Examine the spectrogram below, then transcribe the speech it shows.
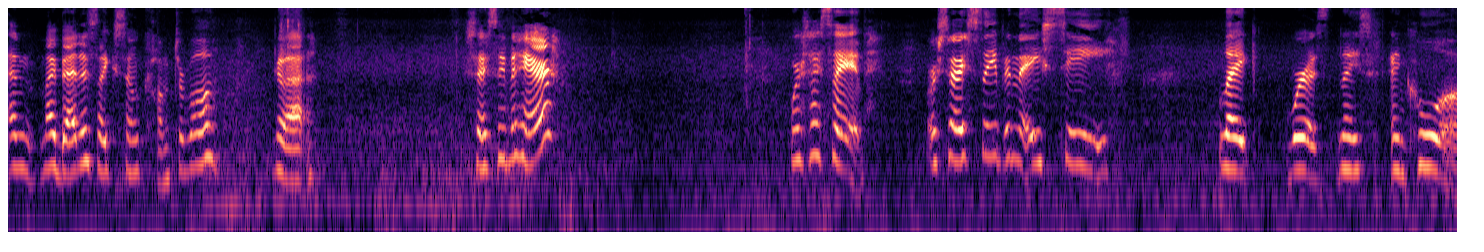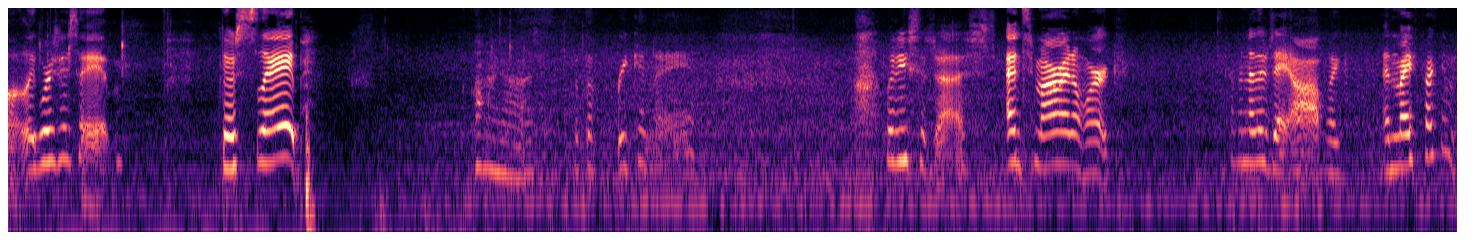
and my bed is like so comfortable. Look at that. Should I sleep in here? Where should I sleep? Or should I sleep in the AC? Like, where it's nice and cool. Like, where should I sleep? Go sleep. Oh my god. What the freaking day? What do you suggest? And tomorrow I don't work. I have another day off. Like, and my fucking,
